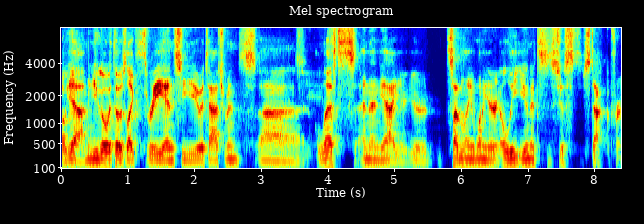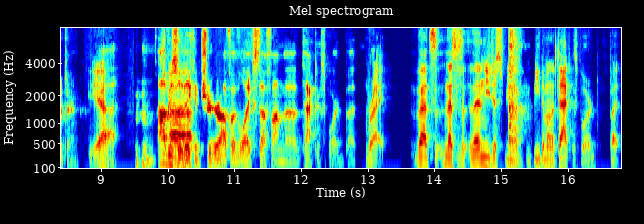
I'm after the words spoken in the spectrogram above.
Oh yeah, I mean you go with those like three NCU attachments oh, uh, oh, lists, and then yeah, you're, you're, suddenly one of your elite units is just stuck for a turn. Yeah, obviously uh, they can trigger off of like stuff on the tactics board, but right, that's necessary. Then you just you know beat him on the tactics board. But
